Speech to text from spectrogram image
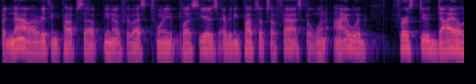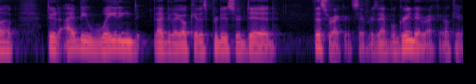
But now everything pops up, you know, for the last 20 plus years, everything pops up so fast. But when I would first do dial up, dude, I'd be waiting. to- I'd be like, okay, this producer did this record, say, for example, Green Day record. Okay,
